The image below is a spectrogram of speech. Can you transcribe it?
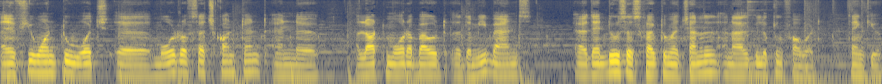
and if you want to watch uh, more of such content and uh, a lot more about uh, the Mi bands uh, then do subscribe to my channel and I'll be looking forward. Thank you.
